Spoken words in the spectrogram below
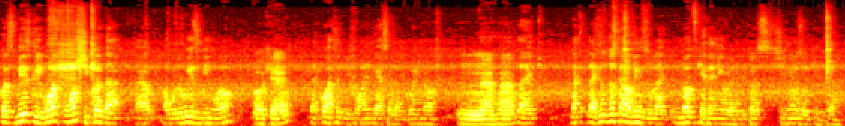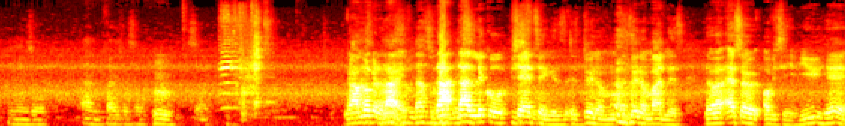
Because basically, once, once she got that, I, I would always mean well. okay. Like what I said before, when you guys were like going off. Uh huh. Like, like, like those kind of things will like not get anywhere because she knows, okay, yeah, he means well. And vice versa. Hmm. So, Now I'm not gonna lie. that's That that little chair thing is, is doing a is doing a madness. No, so obviously if you hear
